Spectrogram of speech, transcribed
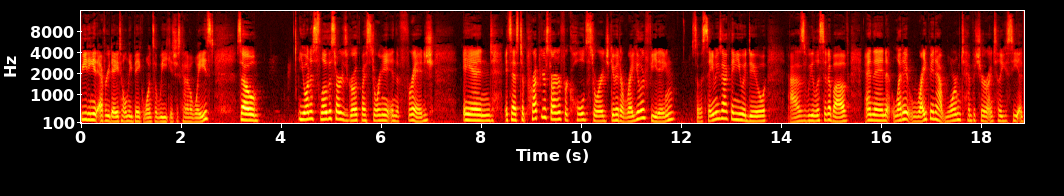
feeding it every day to only bake once a week is just kind of a waste. So, you want to slow the starter's growth by storing it in the fridge. And it says to prep your starter for cold storage, give it a regular feeding. So, the same exact thing you would do as we listed above, and then let it ripen at warm temperature until you see a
